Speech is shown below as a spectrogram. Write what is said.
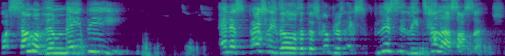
But some of them may be and especially those that the scriptures explicitly tell us are such.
